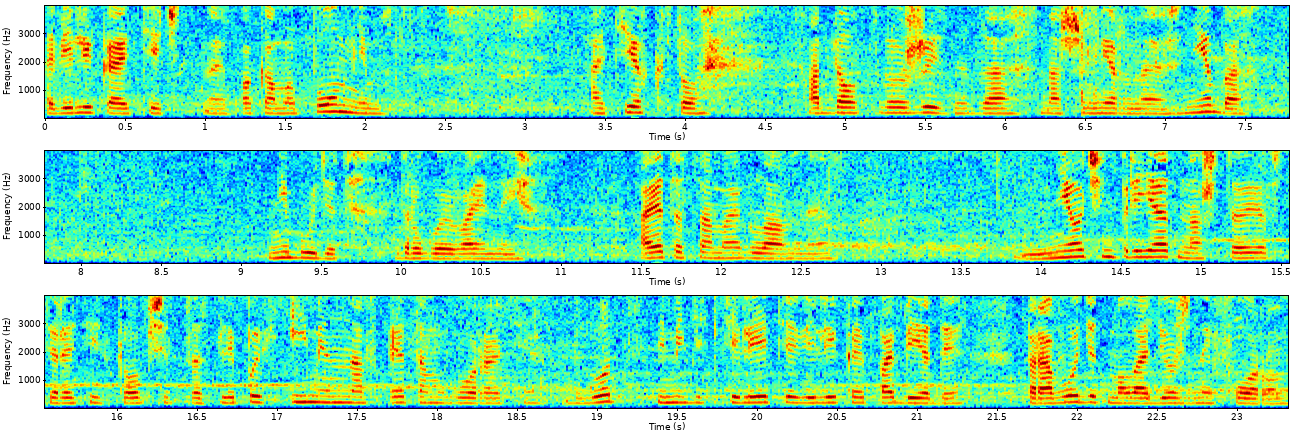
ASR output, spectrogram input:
о Великой Отечественной, пока мы помним о тех, кто отдал свою жизнь за наше мирное небо, не будет другой войны. А это самое главное. Мне очень приятно, что Всероссийское общество слепых именно в этом городе, в год 70-летия Великой Победы, проводит молодежный форум.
